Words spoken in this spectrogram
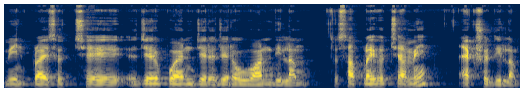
মেন প্রাইস হচ্ছে zero point zero zero one দিলাম, তো সাপ্লাই হচ্ছে আমি একশো দিলাম।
